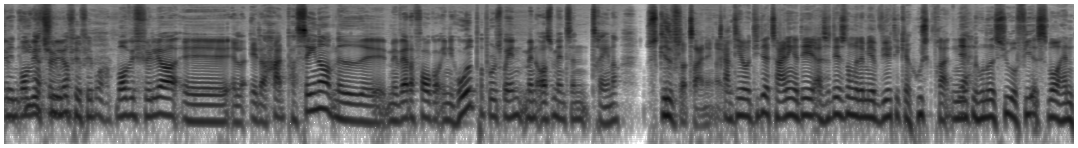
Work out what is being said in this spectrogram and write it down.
den hvor vi 21. følger, februar. hvor vi følger øh, eller, eller har et par scener med, øh, med, hvad der foregår ind i hovedet på Bruce Wayne, men også mens han træner. Skideflot tegninger. Jamen, det er jo de der tegninger, det er, altså, det er sådan nogle af dem, jeg virkelig kan huske fra 1987, hvor han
